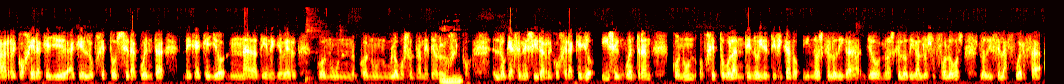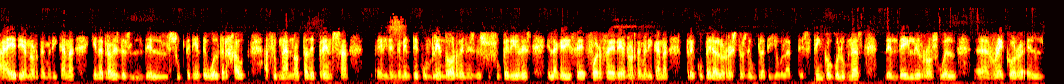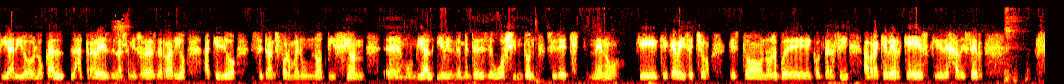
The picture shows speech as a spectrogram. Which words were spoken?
recoger aquel, aquel objeto se da cuenta de que aquello nada tiene que ver con un con un globo sonda meteorológico lo que hacen es ir a recoger aquello y se encuentran con un objeto volante no identificado. Y no es que lo diga yo, no es que lo digan los ufólogos, lo dice la Fuerza Aérea Norteamericana, quien a través del, del subteniente Walter Haut hace una nota de prensa evidentemente cumpliendo órdenes de sus superiores, en la que dice Fuerza Aérea Norteamericana recupera los restos de un platillo volante. Cinco columnas del Daily Roswell eh, Record, el diario local, a través de las emisoras de radio, aquello se transforma en una notición eh, mundial y evidentemente desde Washington se dice, neno, ¿Qué, ¿qué, habéis hecho? Que esto no se puede contar así. Habrá que ver qué es, qué deja de ser.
